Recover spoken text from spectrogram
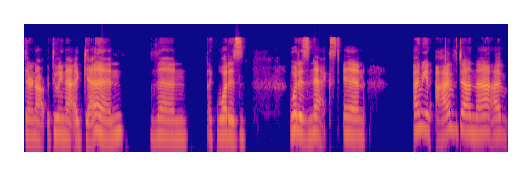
they're not doing that again, then like what is, what is next? And I mean, I've done that. I've,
